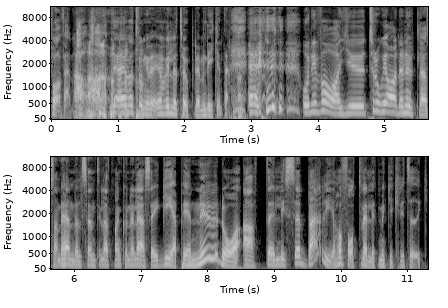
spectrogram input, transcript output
Två av fem. Ja, ja, jag var tvungen, jag ville ta upp det men det gick inte. Eh, och det var ju, tror jag, den utlösande händelsen till att man kunde läsa i GP nu då att Liseberg har fått väldigt mycket kritik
